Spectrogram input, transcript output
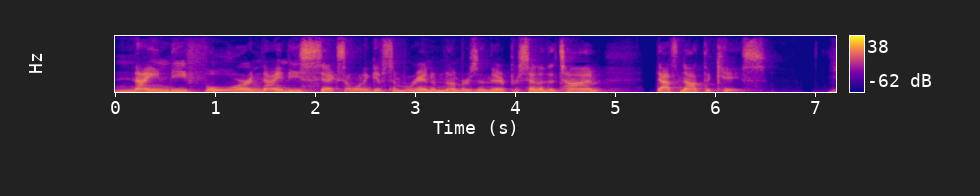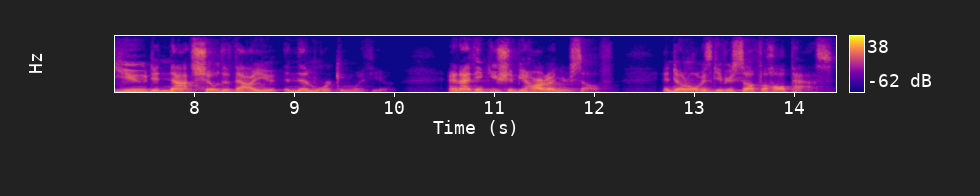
94, 96, I want to give some random numbers in there, percent of the time, that's not the case. You did not show the value in them working with you. And I think you should be hard on yourself and don't always give yourself a hall pass.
